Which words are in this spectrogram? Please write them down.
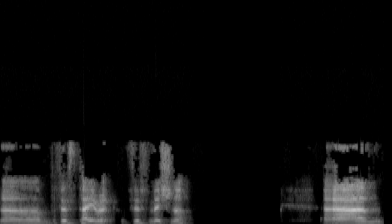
um, the fifth Perek, the fifth Mishnah, and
